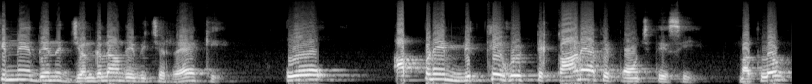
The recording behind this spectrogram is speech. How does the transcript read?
ਕਿੰਨੇ ਦਿਨ ਜੰਗਲਾਂ ਦੇ ਵਿੱਚ ਰਹਿ ਕੇ ਉਹ ਆਪਣੇ ਮਿੱਥੇ ਹੋਏ ਟਿਕਾਣਿਆਂ ਤੇ ਪਹੁੰਚਦੇ ਸੀ। ਮਤਲਬ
